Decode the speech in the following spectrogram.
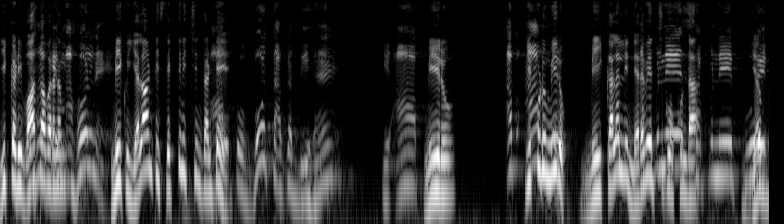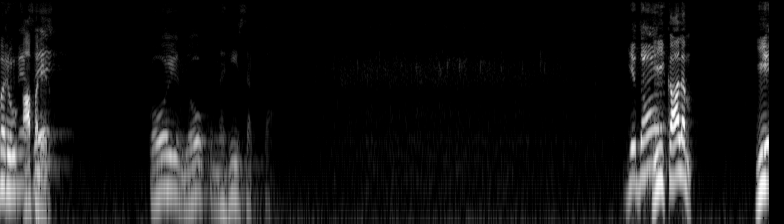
ఇక్కడి వాతావరణం మీకు ఎలాంటి శక్తినిచ్చిందంటే మీరు ఇప్పుడు మీరు మీ కలల్ని నెరవేర్చుకోకుండా ఎవ్వరూ ఆపలేరు. कोई रोक नहीं सकता ये ఈ दौर కాలం ఈ ఈ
